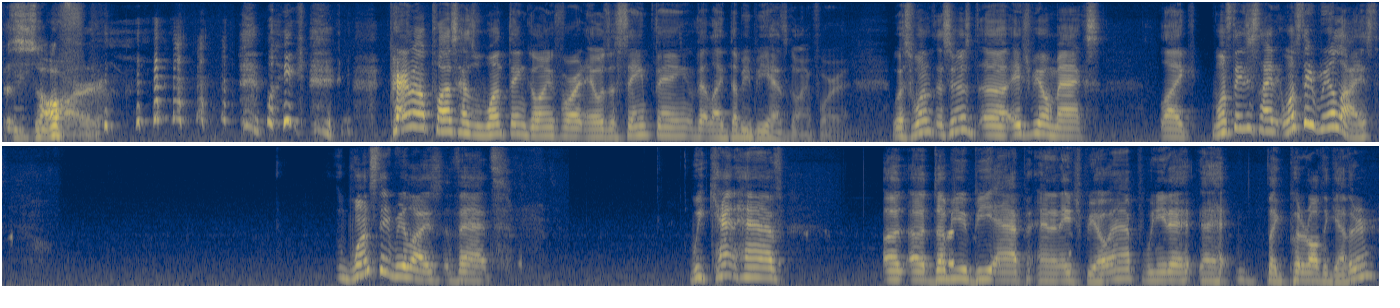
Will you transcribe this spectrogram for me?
bizarre. like Paramount Plus has one thing going for it. It was the same thing that like WB has going for it. Was one as soon as uh, HBO Max, like once they decided, once they realized, once they realized that we can't have a, a WB app and an HBO app, we need to uh, like put it all together.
